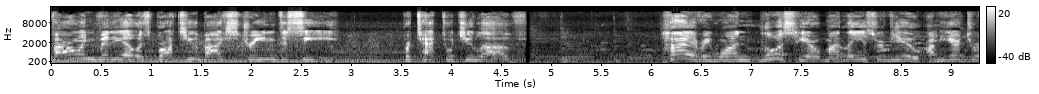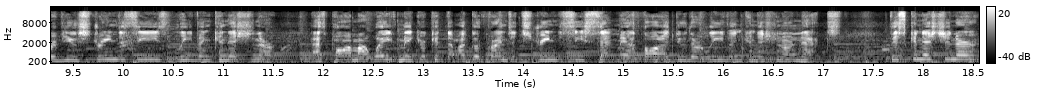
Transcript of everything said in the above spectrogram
following video is brought to you by Stream2Sea. Protect what you love. Hi everyone, Louis here with my latest review. I'm here to review Stream2Sea's leave-in conditioner. As part of my wave maker kit that my good friends at Stream2Sea sent me, I thought I'd do their leave-in conditioner next. This conditioner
